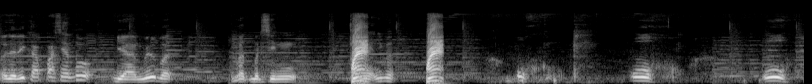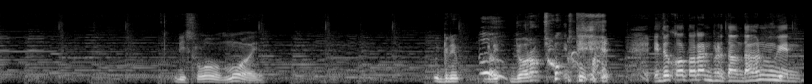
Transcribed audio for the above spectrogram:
Oh, jadi kapasnya tuh diambil buat buat bersihin juga. Uh. Uh. Uh. Di slow mo. Wih, Gede, gede, jorok cok. Itu kotoran bertahun-tahun mungkin.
